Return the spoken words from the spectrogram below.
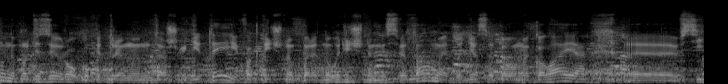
Ми на протязі року підтримуємо наших дітей і фактично перед новорічними святами до Дня Святого Миколая е, всі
